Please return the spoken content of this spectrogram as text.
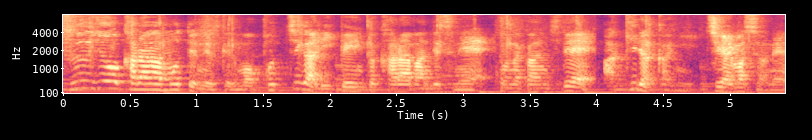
通常カラー版持ってるんですけどもこっちがリペイントカラー版ですね。こんな感じで明らかに違いますよね。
